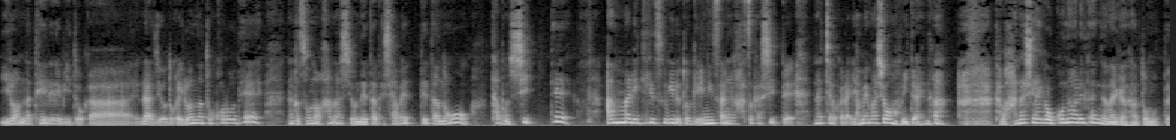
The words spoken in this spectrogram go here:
いろんなテレビとかラジオとかいろんなところでなんかその話をネタで喋ってたのを多分知ってあんまり聞きすぎると芸人さんが恥ずかしいってなっちゃうからやめましょうみたいな 多分話し合いが行われたんじゃないかなと思ってい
